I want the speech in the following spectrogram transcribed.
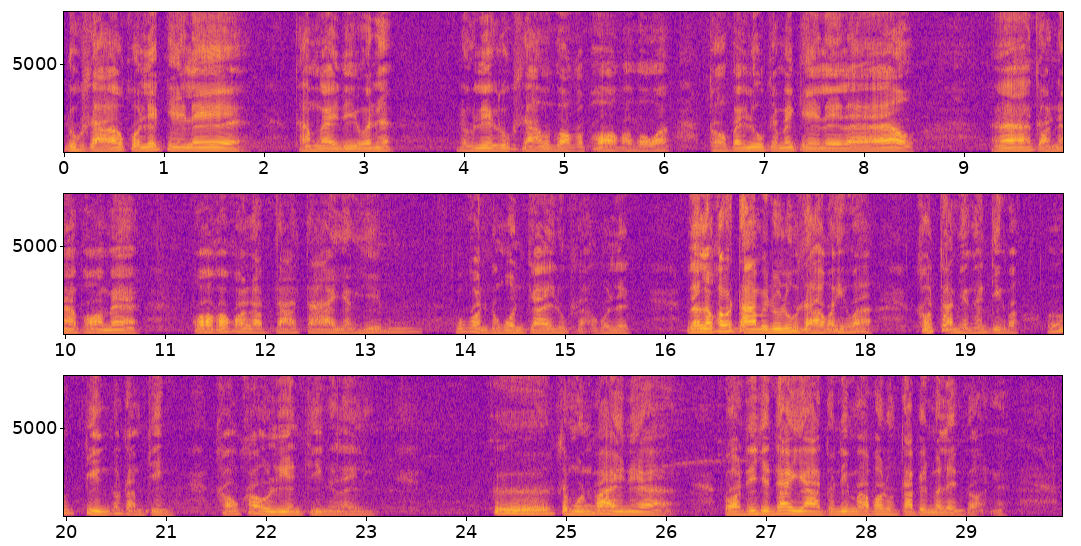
ลูกสาวคนเล็กเกเรทำไงดีวะเนี่ย เราเรียกลูกสาวมาบอกกับพ่อเขาบอกว่า ต่อไปลูกจะไม่เกเรแล้วนะต่อหน้าพ่อแม่ พ่อเขาก็หลับตาตายอย่างยิ้มเมื่อก่อนกังวลใจลูกสาวคนเล็ก แล้วเราก็ตามไปดูลูกสาวเขาอีกว่า เขาทำอย่างนั้นจริงเปล่าเออจริงเขาทำจริง เขาเข้าเรียนจริงอะไรคือสมุนไพรเนี่ย ก่อนที่จะได้ยาตัวนี้มาเพราะหลวงตาเป็นมะเร็งก่อน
